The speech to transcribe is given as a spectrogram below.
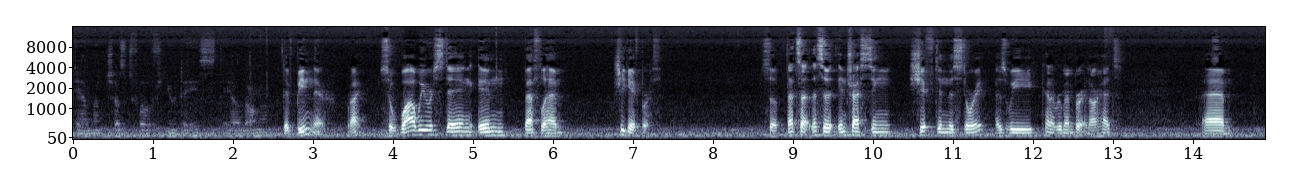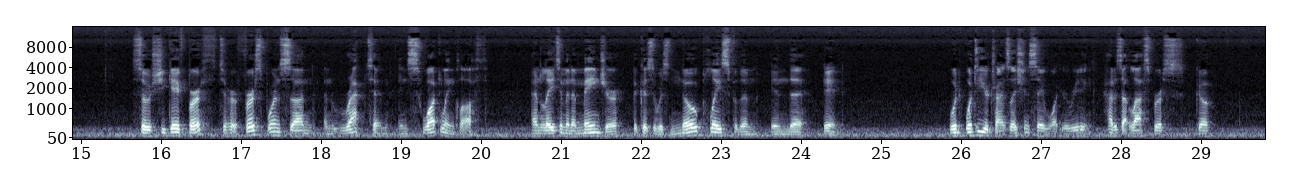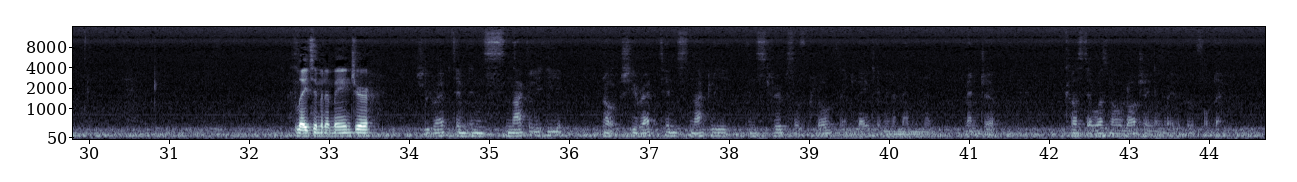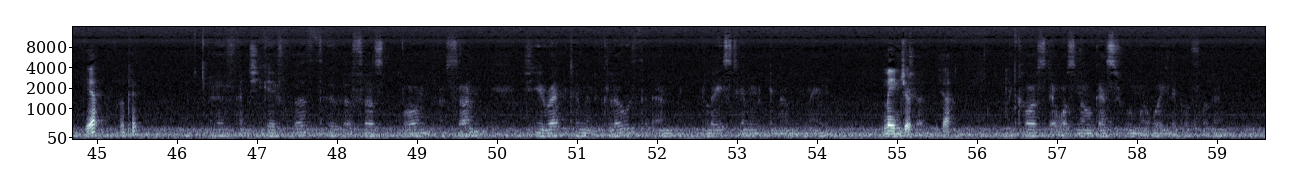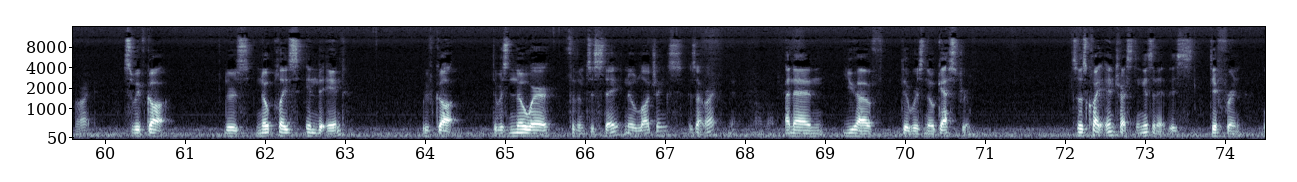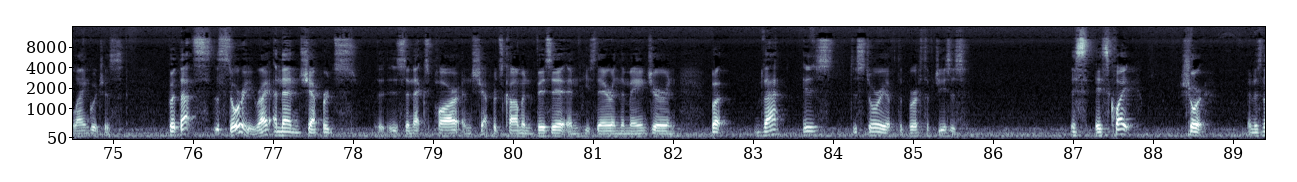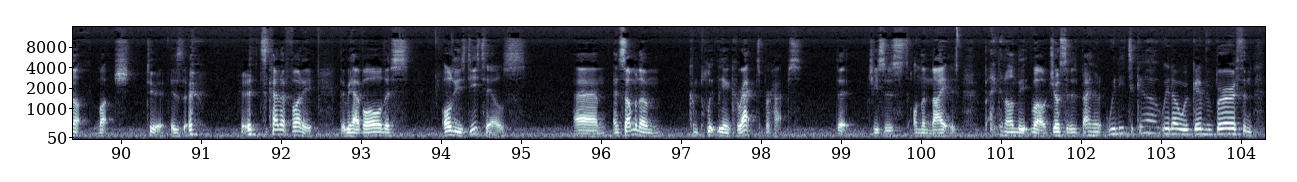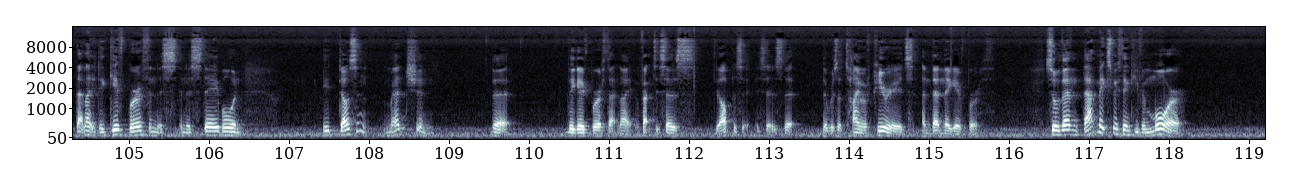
they are not just for a few days, they are longer. They've been there, right? So, while we were staying in Bethlehem, she gave birth. So that's a that's an interesting shift in this story as we kind of remember it in our heads. Um, so she gave birth to her firstborn son and wrapped him in swaddling cloth and laid him in a manger because there was no place for them in the inn. What what do your translations say? What you're reading? How does that last verse go? Laid him in a manger. She wrapped him in snugly. No, she wrapped him snugly in strips of cloth and laid him in a man- manger, because there was no lodging available for them. Yeah. Okay. Uh, When she gave birth to her firstborn son, she wrapped him in cloth and placed him in a man- Manger. Yeah. because there was no guest room available for them. All right. So we've got there's no place in the inn. We've got there was nowhere for them to stay, no lodgings. Is that right? Yeah, no. And then you have there was no guest room. So it's quite interesting, isn't it? These different languages. But that's the story, right? And then shepherds is the next part, and shepherds come and visit, and he's there in the manger. And but that is the story of the birth of Jesus. It's it's quite short, and there's not much to it, is there? it's kind of funny that we have all this, all these details, um, and some of them completely incorrect, perhaps. That Jesus on the night is banging on the well, Joseph is banging. We need to go. We know we're giving birth, and that night they give birth in this in this stable, and it doesn't mention that they gave birth that night. In fact, it says the opposite. It says that there was a time of periods, and then they gave birth. So then that makes me think even more.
